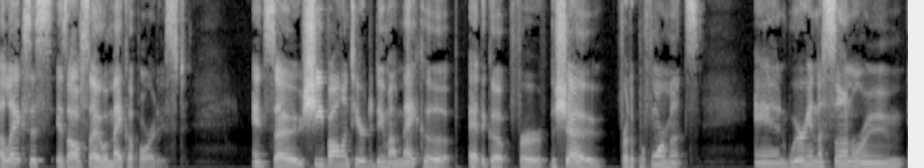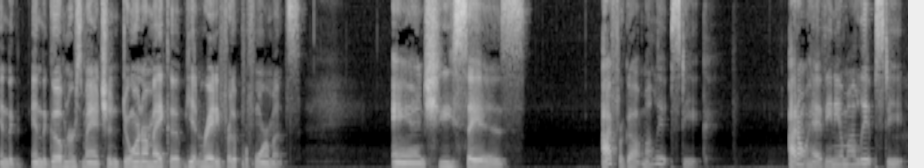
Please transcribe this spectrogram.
Alexis is also a makeup artist. And so she volunteered to do my makeup at the go- for the show for the performance. And we're in the sunroom in the in the governor's mansion doing our makeup, getting ready for the performance and she says, I forgot my lipstick. I don't have any of my lipstick.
